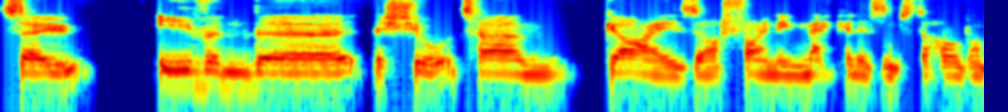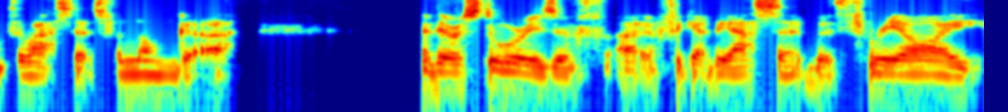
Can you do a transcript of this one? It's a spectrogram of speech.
So even the the short term guys are finding mechanisms to hold on to assets for longer. And there are stories of I forget the asset, but 3i,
